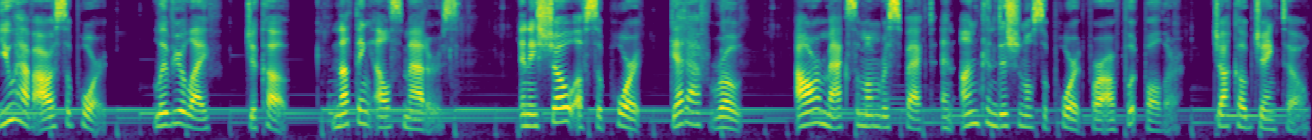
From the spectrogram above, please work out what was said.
You have our support. Live your life, Jakub. Nothing else matters. In a show of support, Getafe wrote, Our maximum respect and unconditional support for our footballer, Jakub Jankto.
